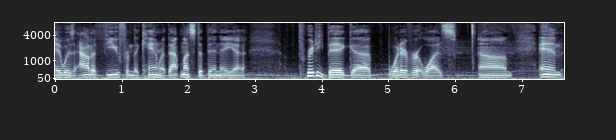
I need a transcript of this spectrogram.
it was out of view from the camera. That must have been a, a uh, pretty big uh, whatever it was. Um, and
